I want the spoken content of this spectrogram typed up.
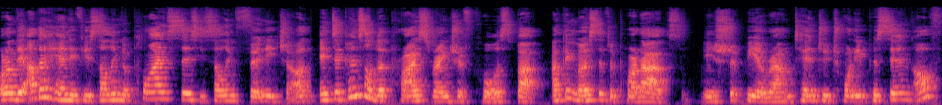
But on the other hand, if you're selling appliances, you're selling furniture, it depends on the price range, of course. But I think most of the products, it should be around 10 to 20% off.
